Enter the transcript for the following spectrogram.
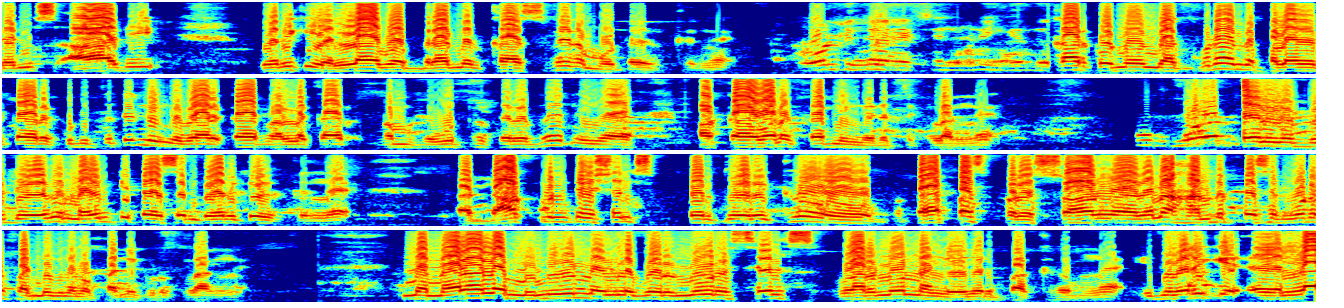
பென்ஸ் ஆடி வரைக்கும் எல்லா பிராண்டட் கார்ஸுமே நம்மகிட்ட இருக்குங்க. கார் கொண்டு வந்தா கூட அந்த பழைய காரை கொடுத்துட்டு நீங்க வேற கார் நல்ல கார் நமக்கு விட்டுருக்கிறது நீங்க பக்காவான கார் நீங்க எடுத்துக்கலாங்க. வந்து நைன்டி பர்சன்ட் வரைக்கும் இருக்குங்க. டாக்குமெண்டேஷன்ஸ் பொறுத்த வரைக்கும் பேப்பர்ஸ் ஸ்ட்ராங் ஆகுதுன்னா ஹண்ட்ரட் பர்சன்ட் கூட ஃபண்டிங் நம்ம பண்ணி கொடுக்கலாங்க. இந்த மேலால மினிமம் எங்களுக்கு ஒரு நூறு சேல்ஸ் வரணும்னு நாங்க எதிர்பார்க்கிறோம்ங்க. இது வரைக்கும் எல்லா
